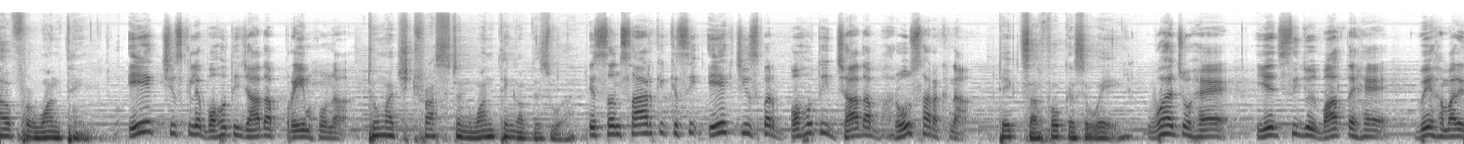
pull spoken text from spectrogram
love for one thing, एक चीज़ के लिए बहुत ही ज़्यादा प्रेम होना। Too much trust in one thing of this world इस संसार के किसी एक चीज़ पर बहुत ही ज़्यादा भरोसा रखना। टेक्स आवर फोकस अवे वह जो है ये सी जो बातें हैं वे हमारे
